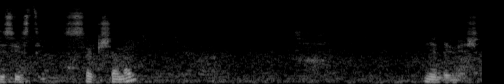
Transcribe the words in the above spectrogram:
this is the sectional elevation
